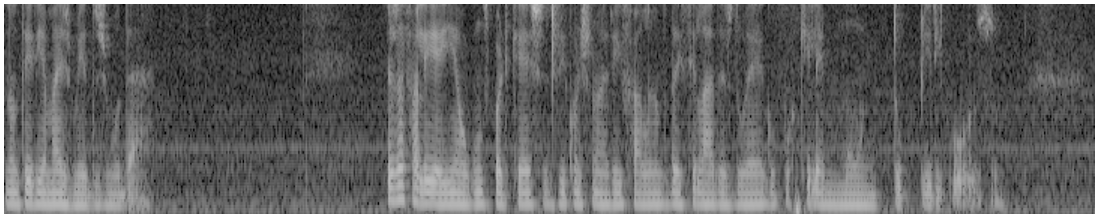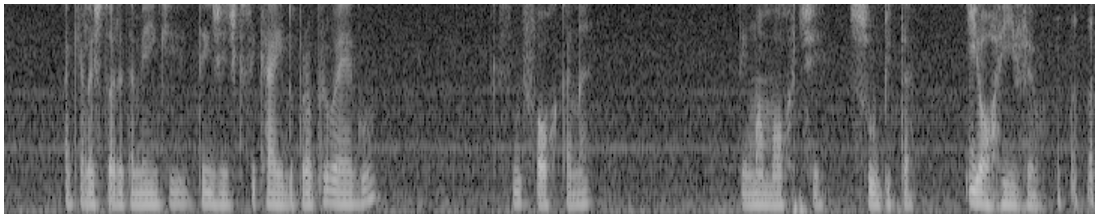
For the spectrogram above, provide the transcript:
Não teria mais medo de mudar. Eu já falei aí em alguns podcasts e continuarei falando das ciladas do ego porque ele é muito perigoso. Aquela história também que tem gente que se cai do próprio ego, se enforca, né? Tem uma morte súbita e horrível.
